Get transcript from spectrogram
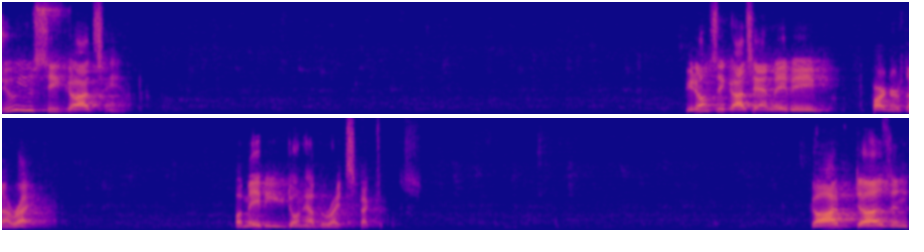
Do you see God's hand? If you don't see God's hand, maybe the partner's not right. But maybe you don't have the right spectacles. God does, in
